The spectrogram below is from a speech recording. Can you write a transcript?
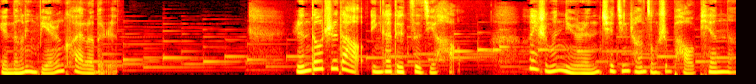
也能令别人快乐的人。人都知道应该对自己好，为什么女人却经常总是跑偏呢？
